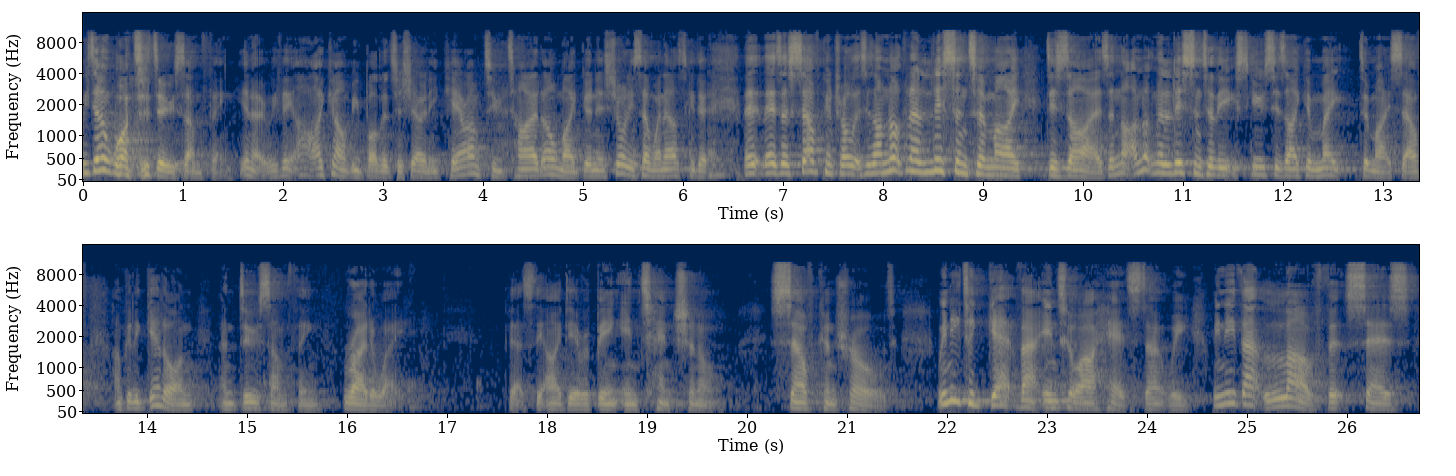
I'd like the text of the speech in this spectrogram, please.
we don't want to do something. You know, we think, oh, I can't be bothered to show any care. I'm too tired. Oh, my goodness, surely someone else can do it. There's a self control that says, I'm not going to listen to my desires, and I'm not going to listen to the excuses I can make to myself. I'm going to get on and do something right away. That's the idea of being intentional, self controlled. We need to get that into our heads, don't we? We need that love that says,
